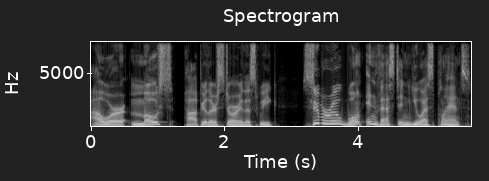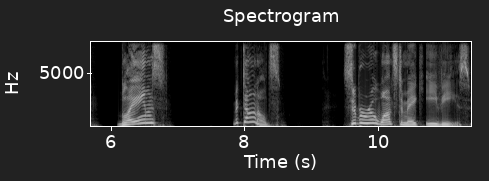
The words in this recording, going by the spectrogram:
Our most popular story this week Subaru won't invest in U.S. plants, blames McDonald's. Subaru wants to make EVs,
